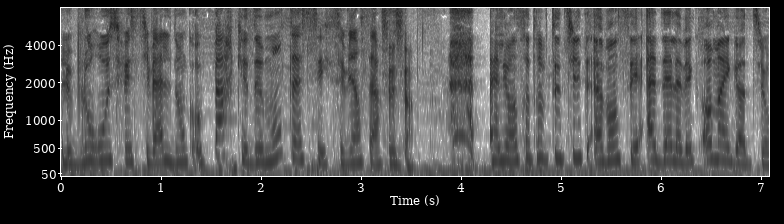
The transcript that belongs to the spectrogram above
le Blue Rose Festival, donc au parc de Montassé. C'est bien ça? C'est ça. Allez, on se retrouve tout de suite. Avant, c'est Adèle avec Oh My God sur.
